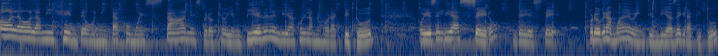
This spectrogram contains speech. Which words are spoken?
Hola, hola mi gente bonita, ¿cómo están? Espero que hoy empiecen el día con la mejor actitud. Hoy es el día cero de este programa de 21 días de gratitud.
